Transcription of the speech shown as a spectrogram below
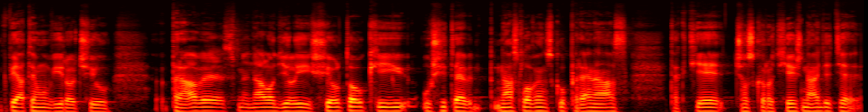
k 5. výročiu. Práve sme nalodili šiltovky ušité na Slovensku pre nás, tak tie čo skoro tiež nájdete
